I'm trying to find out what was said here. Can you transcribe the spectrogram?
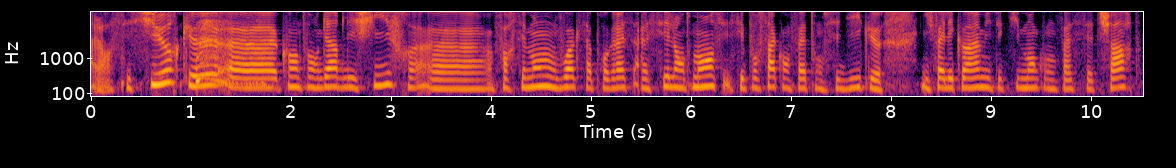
Alors c'est sûr que euh, quand on regarde les chiffres, euh, forcément on voit que ça progresse assez lentement. C'est pour ça qu'en fait on s'est dit qu'il fallait quand même effectivement qu'on fasse cette charte.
